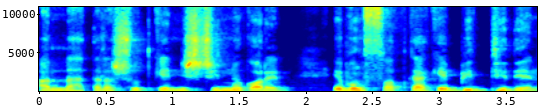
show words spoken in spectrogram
আল্লাহ তালা সুদকে নিশ্চিন্ন করেন এবং সৎকাকে বৃদ্ধি দেন।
